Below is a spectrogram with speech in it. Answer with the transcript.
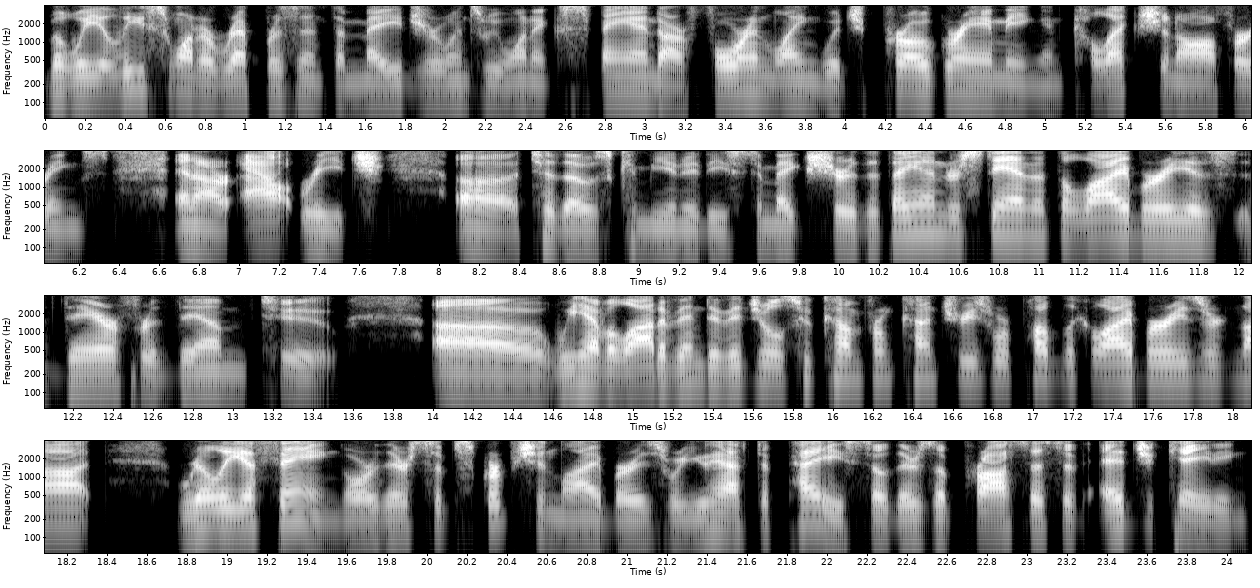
but we at least want to represent the major ones. We want to expand our foreign language programming and collection offerings and our outreach uh, to those communities to make sure that they understand that the library is there for them too. Uh, we have a lot of individuals who come from countries where public libraries are not really a thing, or they're subscription libraries where you have to pay. So there's a process of educating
